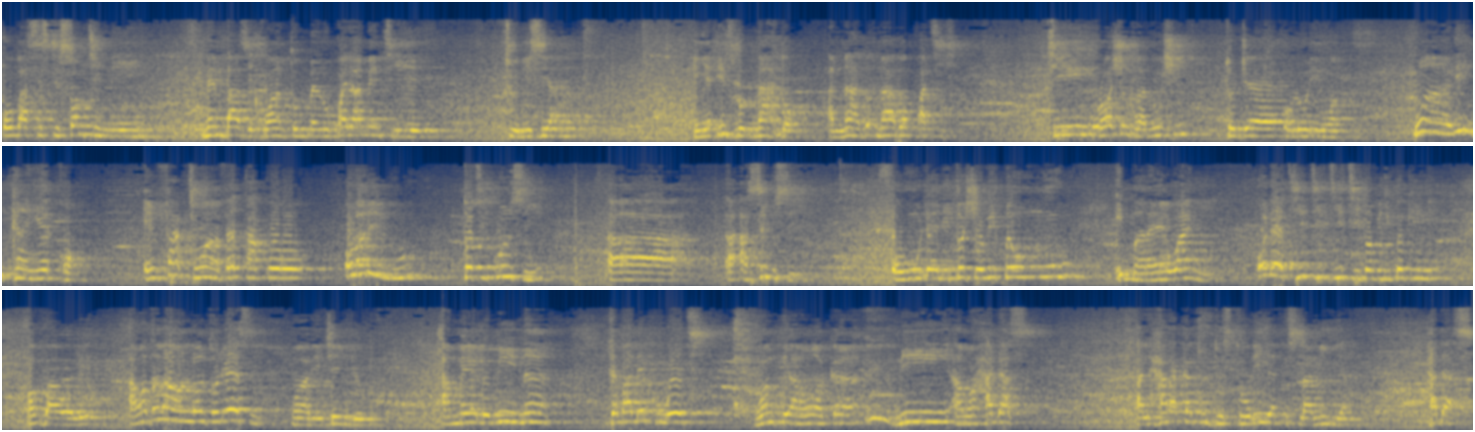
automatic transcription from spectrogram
over sixty something ní members Ikhwan tó ń bẹ̀rù parliament Tunisia. Ìyẹn Hizbul Nahdo Nahdo party tí Rashid Ghannouchi tó jẹ́ olórí wọn. Wọ́n rí nǹkan yẹn kọ́. In fact wọn fẹ́ tako olórí ìlú tó ti kún sí àṣìbùsì òun lẹni tó ṣe wípé ó mú ìmọ̀ràn ẹ wá yìí ó dẹ̀ tí tí tí tí tó fi di pé kí ni? Ọgbà wọlé. Àwọn tó láwọn lọ nítorí ẹ̀sìn wọn rí change o. Àmọ́ ẹlòmíì náà tẹ́bálẹ́ Kuwait wọ́n ń pe àwọn kan ní àwọn hadas. Alharakatu dusturiya islamiyya hadas.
